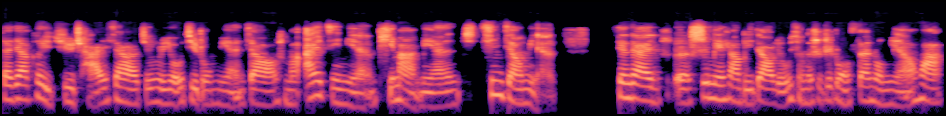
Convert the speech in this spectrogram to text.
大家可以去查一下，就是有几种棉叫什么埃及棉、匹马棉、新疆棉。现在呃市面上比较流行的是这种三种棉花，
